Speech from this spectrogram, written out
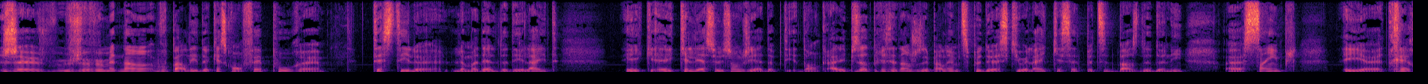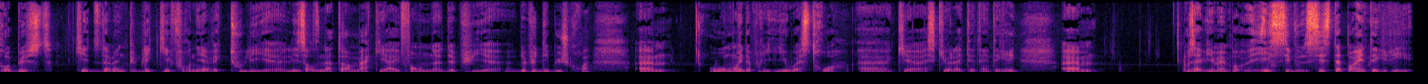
je, veux maintenant vous parler de qu'est-ce qu'on fait pour euh, tester le, modèle de Daylight et, quelle est la solution que j'ai adoptée. Donc, à l'épisode précédent, je vous ai parlé un petit peu de SQLite, qui est cette petite base de données euh, simple et euh, très robuste qui est du domaine public, qui est fournie avec tous les, ordinateurs Mac et iPhone depuis, depuis le début, je crois, ou au moins depuis iOS 3, qui a SQLite est intégré. Vous aviez même pas. Et si vous, si c'était pas intégré,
